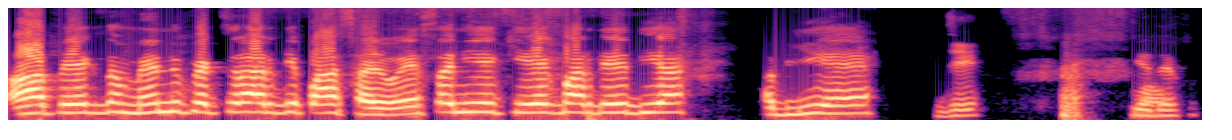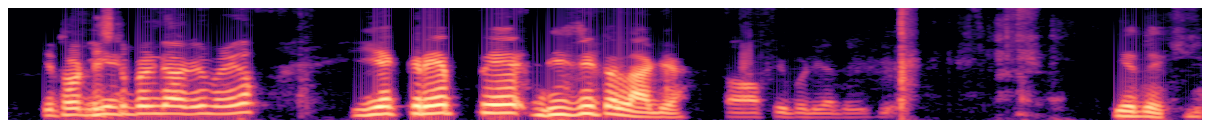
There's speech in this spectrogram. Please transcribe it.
आप एकदम मैन्युफैक्चरर के पास आए हो। ऐसा नहीं है कि एक बार दे दिया अब ये है। जी। ये देखो। ये थोड़ा ये- डिस्टर्ब आगे मिलेगा। ये क्रेप पे डिजिटल आ गया। काफ़ी बढ़िया देखिए। ये देखिए।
